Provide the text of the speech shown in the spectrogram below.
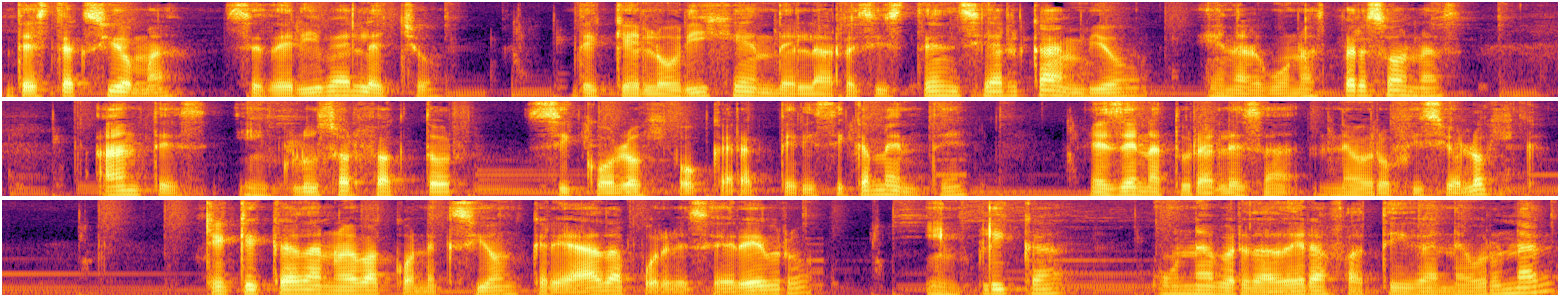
De este axioma se deriva el hecho de que el origen de la resistencia al cambio en algunas personas, antes incluso al factor psicológico característicamente, es de naturaleza neurofisiológica. Ya que cada nueva conexión creada por el cerebro implica una verdadera fatiga neuronal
